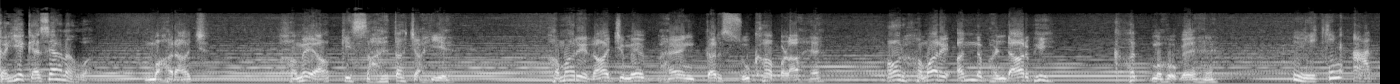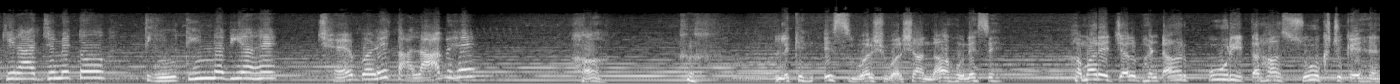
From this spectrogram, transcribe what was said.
कहिए कैसे आना हुआ? महाराज हमें आपकी सहायता चाहिए। हमारे राज्य में भयंकर सूखा पड़ा है और हमारे अन्न भंडार भी खत्म हो गए हैं। लेकिन आपके राज्य में तो तीन तीन नदियाँ हैं। छह बड़े तालाब हैं। हाँ। लेकिन इस वर्ष वर्षा ना होने से हमारे जल भंडार पूरी तरह सूख चुके हैं।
